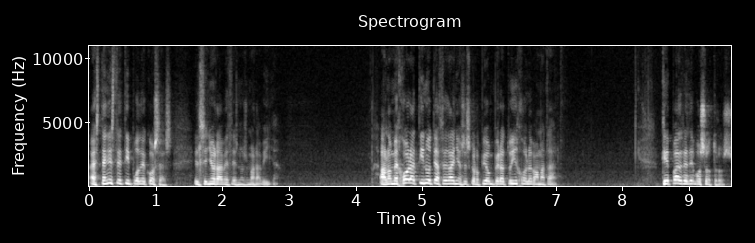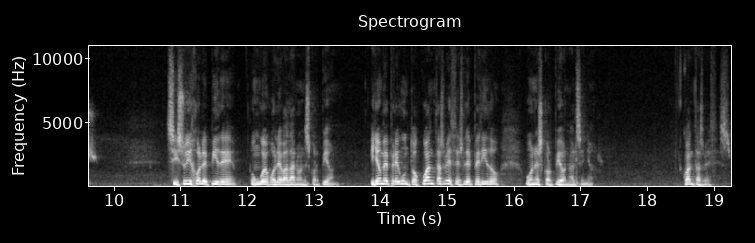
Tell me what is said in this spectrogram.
Hasta en este tipo de cosas el Señor a veces nos maravilla. A lo mejor a ti no te hace daño ese escorpión, pero a tu hijo le va a matar. ¿Qué padre de vosotros, si su hijo le pide un huevo, le va a dar un escorpión? Y yo me pregunto, ¿cuántas veces le he pedido un escorpión al Señor? ¿Cuántas veces?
